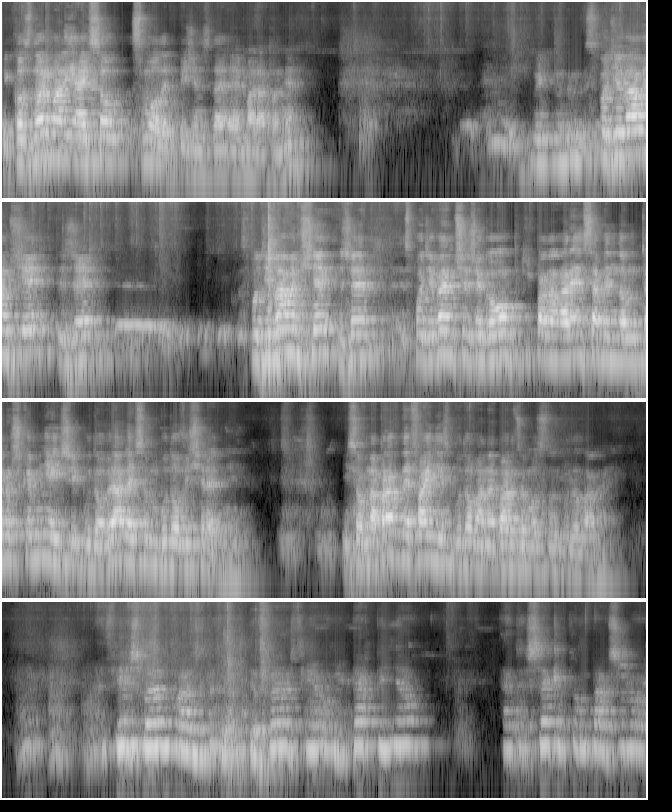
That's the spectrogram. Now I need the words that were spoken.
Because normally I saw smaller pigeons the uh, marathon, nie? Spodziewałem się, że spodziewałem się, że spodziewałem się, że gołąbki pana Arensa będą troszkę mniejszej budowy, ale są budowy średniej. I są naprawdę fajnie zbudowane, bardzo mocno zbudowane. This one was the, first on Perpignan and the second on Barcelona.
